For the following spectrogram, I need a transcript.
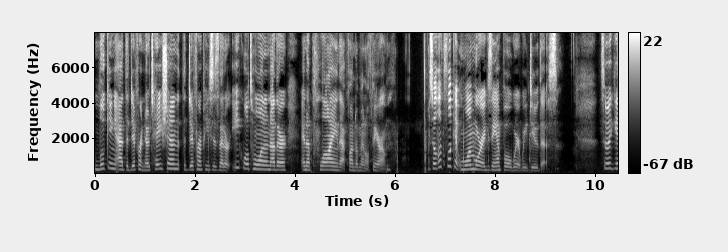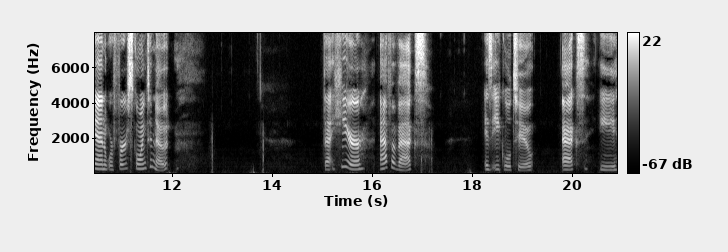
looking at the different notation, the different pieces that are equal to one another, and applying that fundamental theorem. So let's look at one more example where we do this. So again, we're first going to note that here f of x is equal to x e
